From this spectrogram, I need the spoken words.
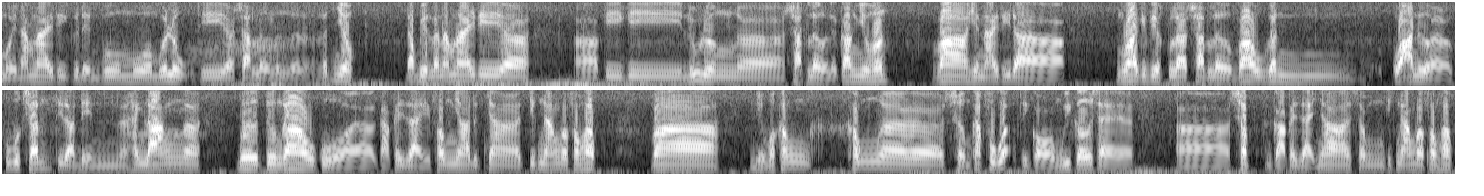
Mỗi năm nay thì cứ đến mùa, mùa mưa lũ thì à, sạt lở rất nhiều. Đặc biệt là năm nay thì à, à, cái, cái lưu lượng à, sạt lở lại càng nhiều hơn. Và hiện nay thì đã ngoài cái việc là sạt lở vào gần quá nửa khu vực sân thì đã đến hành lang à, bờ tường rào của các cái giải phòng nhà được chức năng và phòng học và nếu mà không không ờ, sớm khắc phục thì có nguy cơ sẽ ờ, sập cả cái giải nhà xong chức năng và phòng học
